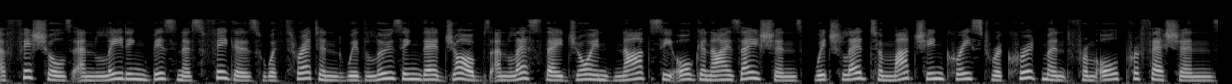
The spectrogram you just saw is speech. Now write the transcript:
officials and leading business figures were threatened with losing their jobs unless they joined Nazi organizations, which led to much increased recruitment from all professions.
